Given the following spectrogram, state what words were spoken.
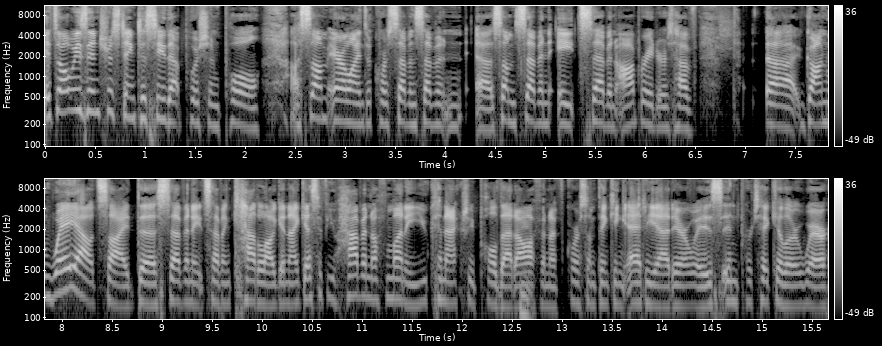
it's always interesting to see that push and pull. Uh, some airlines, of course, seven, seven, uh, some 787 operators have uh, gone way outside the 787 catalog. And I guess if you have enough money, you can actually pull that mm. off. And of course, I'm thinking Etihad Airways in particular, where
